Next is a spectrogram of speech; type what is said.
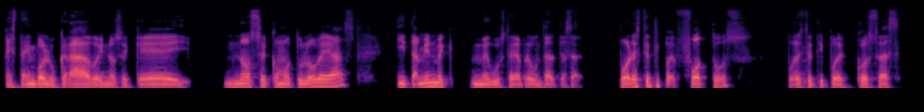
está involucrado y no sé qué, no sé cómo tú lo veas. Y también me, me gustaría preguntarte, o sea, por este tipo de fotos, por este tipo de cosas,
